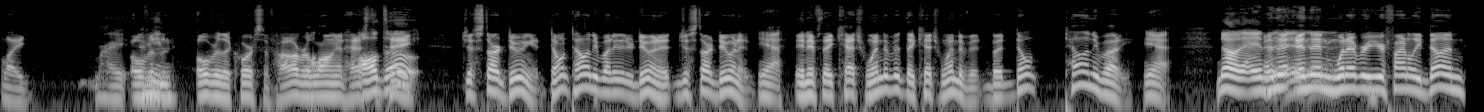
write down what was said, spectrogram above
like right over I mean, the over the course of however long it has although- to take. Just start doing it. Don't tell anybody that you're doing it. Just start doing it. Yeah. And if they catch wind of it, they catch wind of it. But don't tell anybody. Yeah. No, and And then, and uh, then whenever you're finally done,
